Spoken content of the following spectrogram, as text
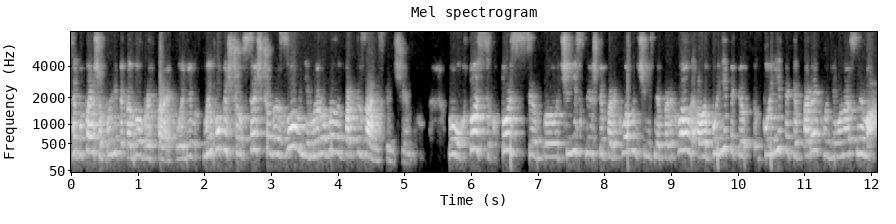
Це, по-перше, політика добрих перекладів. Ми поки що все, що назовні, ми робили партизанським чином. Ну, хтось хтось е, чиїсь книжки переклали, чиїсь не переклали, але політики політики перекладів у нас нема.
